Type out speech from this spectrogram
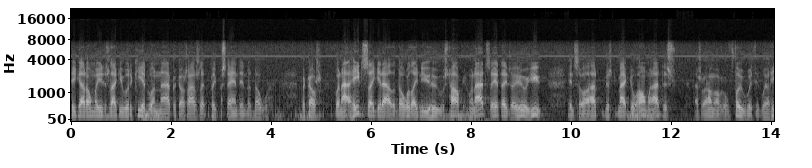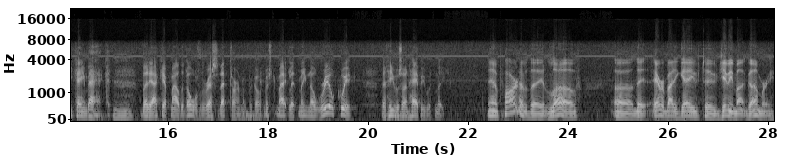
he got on me just like he would a kid one night because I was letting people stand in the door. Because when I he'd say get out of the door, they knew who was talking. When I'd say it, they'd say, "Who are you?" And so I, Mr. Mack, go home, and I just I said, "I'm gonna go fool with it." Well, he came back, buddy. I kept him out of the door for the rest of that tournament because Mr. Mack let me know real quick that he was unhappy with me. Now, part of the love uh, that everybody gave to Jimmy Montgomery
